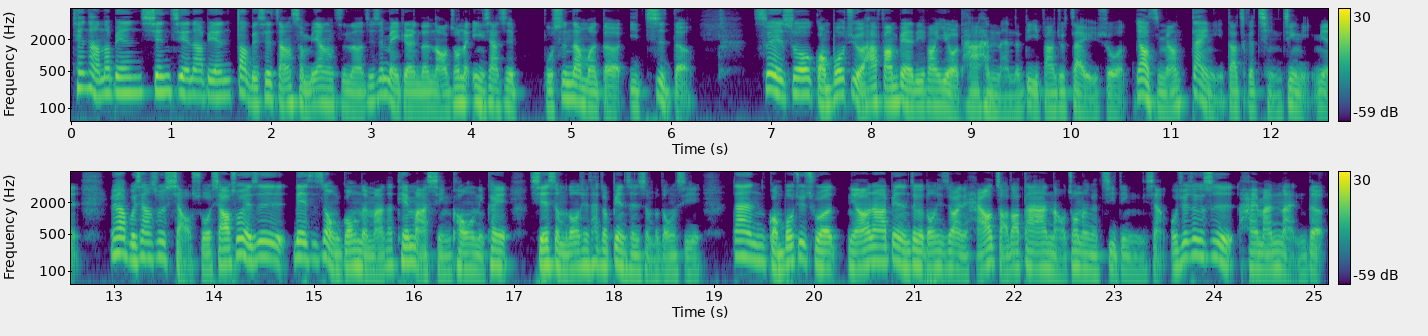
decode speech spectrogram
天堂那边、仙界那边到底是长什么样子呢？其实每个人的脑中的印象是不是那么的一致的？所以说，广播剧有它方便的地方，也有它很难的地方，就在于说要怎么样带你到这个情境里面。因为它不像是小说，小说也是类似这种功能嘛，它天马行空，你可以写什么东西，它就变成什么东西。但广播剧除了你要让它变成这个东西之外，你还要找到大家脑中那个既定印象，我觉得这个是还蛮难的。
